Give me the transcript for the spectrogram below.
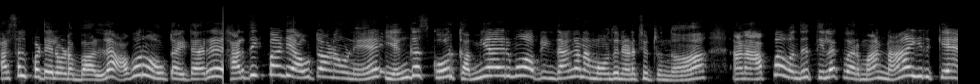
ஹர்ஷல் பட்டேலோட பால்ல அவரும் அவுட் ஆயிட்டாரு. ஹர்திக் பாண்டியா அவுட் ஆனவுடனே எங்க ஸ்கோர் கம்மியாயிருமோ அப்படின்னு தாங்க நம்ம வந்து நினைச்சிட்டு இருந்தோம். ஆனா அப்ப வந்து திலக் வர்மா நான் இருக்கேன்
